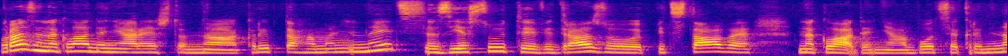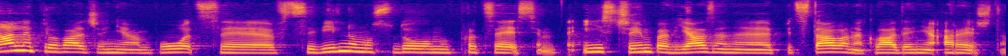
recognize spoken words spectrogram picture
У разі накладення арешту на криптогаманець з'ясуйте відразу підстави накладення, або це кримінальне провадження, або це в цивільному судовому процесі, і з чим пов'язана підстава накладення арешту.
